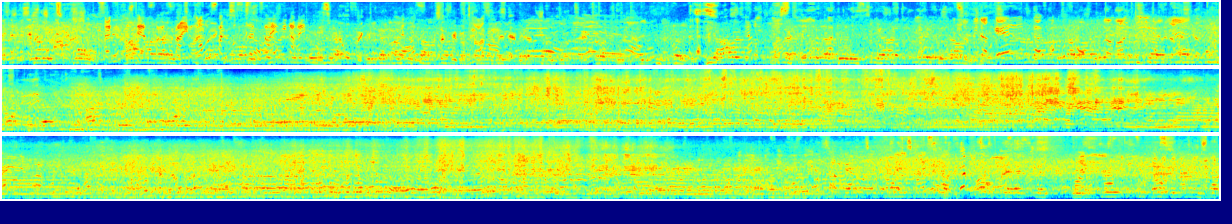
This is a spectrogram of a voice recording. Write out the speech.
Dann haben wir die Hochschau. Dann ist der Sein raus, dann muss der Sein wieder ein. Aufwickeln. Das sind wir beim Rasen, der wieder im Stuhl Schon wieder Geld, da ist abgebrochen daran.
